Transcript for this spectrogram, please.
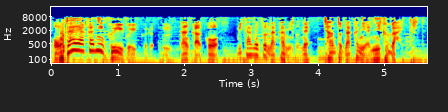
穏やかにグイグイ来る。うん。なんかこう、見た目と中身のね、ちゃんと中には肉が入ってるって。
